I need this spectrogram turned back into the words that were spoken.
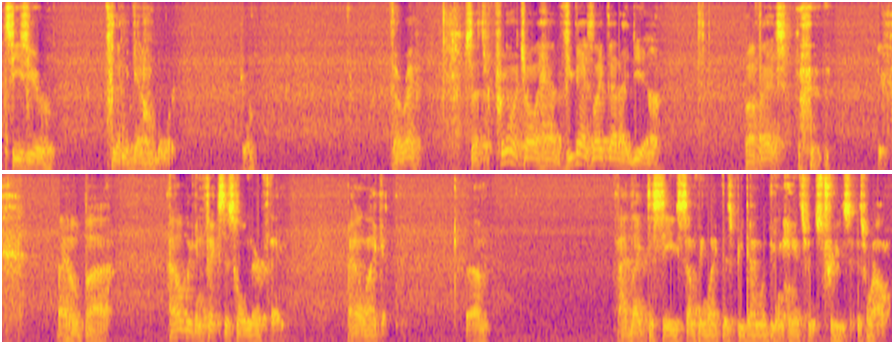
it's easier for them to get on board. You know. All right. So that's pretty much all I have. If you guys like that idea, well, thanks. I hope uh, I hope we can fix this whole nerf thing. I don't like it. Um, I'd like to see something like this be done with the enhancements trees as well.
